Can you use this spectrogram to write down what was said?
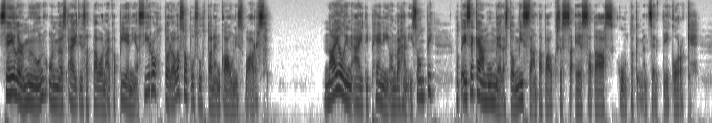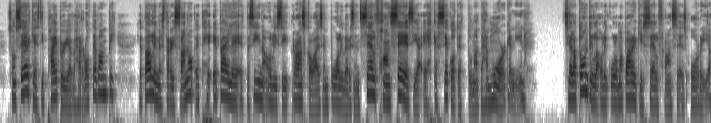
Sailor Moon on myös äitinsä tavoin aika pieni ja siro, todella sopusuhtainen kaunis varsa. Nilein äiti Penny on vähän isompi, mutta ei sekään mun mielestä ole missään tapauksessa ees taas 60 senttiä korkea. Se on selkeästi Piperia vähän rotevampi, ja tallimestari sanoi, että he epäilee, että siinä olisi ranskalaisen puoliverisen self ehkä sekoitettuna tähän Morganiin. Siellä tontilla oli kuulemma parikin self orja.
